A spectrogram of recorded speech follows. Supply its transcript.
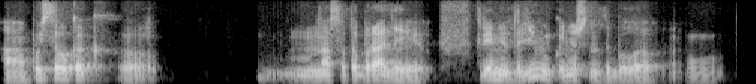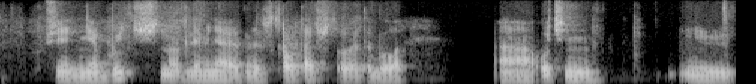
А после того, как э, нас отобрали в Кремниевую долину, конечно, это было ну, вообще необычно для меня. Я бы сказал так, что это было а, очень...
